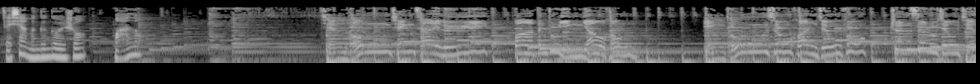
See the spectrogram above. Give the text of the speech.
在厦门跟各位说晚安喽。见红青菜绿衣，花灯烛影摇红。迎屠苏换旧符，春色如酒渐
